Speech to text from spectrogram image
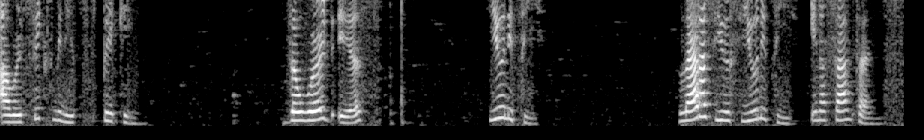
our six minutes speaking. The word is unity. Let us use unity in a sentence.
